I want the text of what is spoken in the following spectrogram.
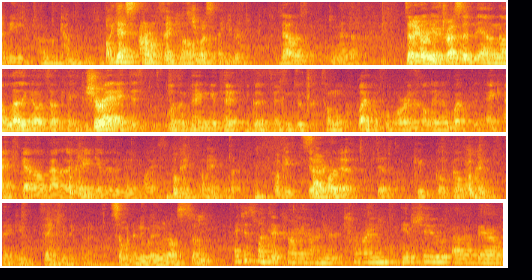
Any comment? Oh, yes, Arnold, thank you. Did you want to, thank you very much. That was, no. Did I already address it? Yeah, no, let it go, it's okay. Sure? I, I just wasn't paying attention, good attention to someone right before Barech Aleinu, but I, I forgot all about it, I Okay. can't give it an advice. Okay, okay, okay, Didn't sorry. want to, just keep go- going. Okay. Thank you. Thank you. Thank you. Someone, anyone, anyone else? uh, I just want to comment on your time issue about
